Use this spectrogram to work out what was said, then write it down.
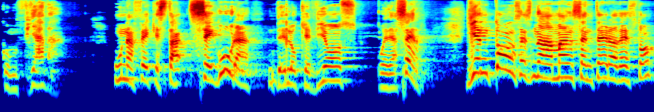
confiada. Una fe que está segura de lo que Dios puede hacer. Y entonces Naamán se entera de esto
